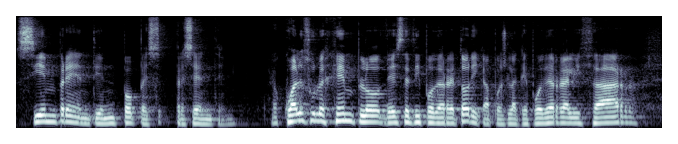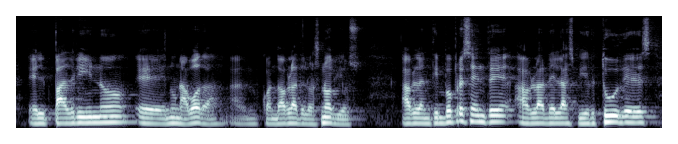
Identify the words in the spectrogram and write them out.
siempre en tiempo presente. ¿Cuál es un ejemplo de este tipo de retórica? Pues la que puede realizar el padrino eh, en una boda, cuando habla de los novios. Habla en tiempo presente, habla de las virtudes,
